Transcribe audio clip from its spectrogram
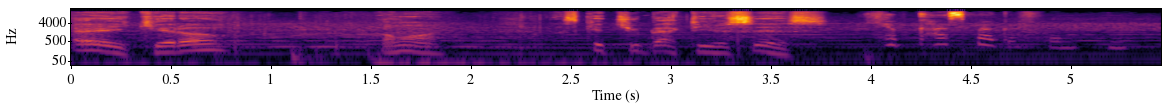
Hey, kiddo. Come on. Let's get you back to your sis. Ich Kasper gefunden.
